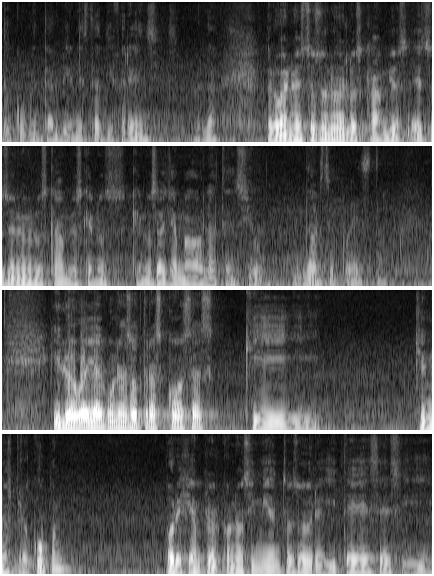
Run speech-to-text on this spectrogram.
documentar bien estas diferencias, ¿verdad? Pero bueno, esto es uno de los cambios, esto es uno de los cambios que nos, que nos ha llamado la atención, Por supuesto. Y luego hay algunas otras cosas que, que nos preocupan, por ejemplo, el conocimiento sobre ITS y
